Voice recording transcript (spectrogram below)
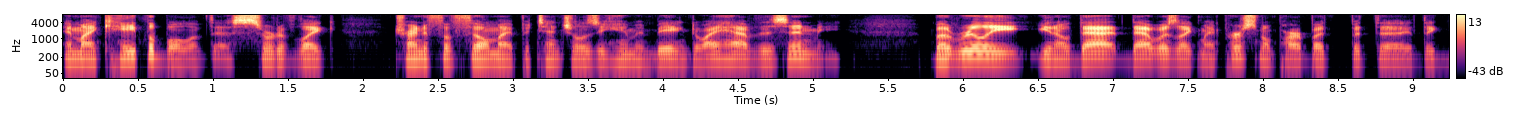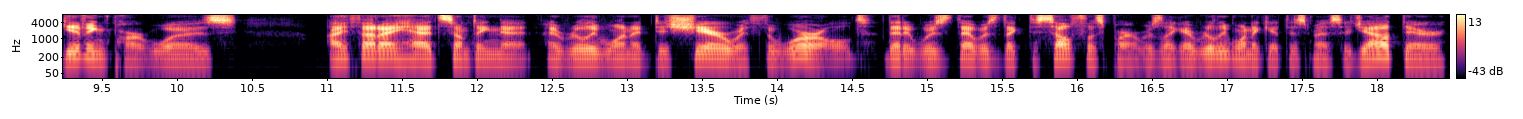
am i capable of this? Sort of like trying to fulfill my potential as a human being. Do i have this in me? But really you know that that was like my personal part but but the the giving part was I thought I had something that I really wanted to share with the world. That it was that was like the selfless part was like I really want to get this message out there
